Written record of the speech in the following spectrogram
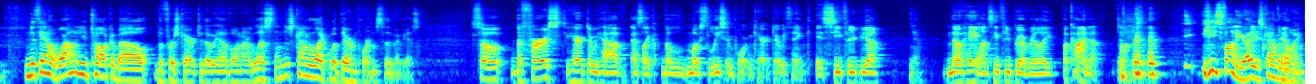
Nathaniel, why don't you talk about the first character that we have on our list and just kind of like what their importance to the movie is? So the first character we have as like the most least important character we think is C three PO. No hate on C three PO really, but kinda. He's funny, right? He's kind of Yeah. annoying.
